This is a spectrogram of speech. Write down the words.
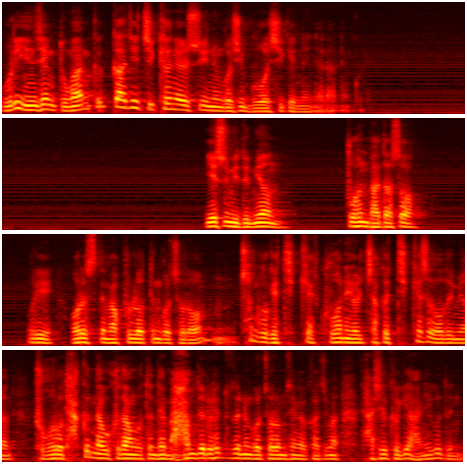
우리 인생 동안 끝까지 지켜낼 수 있는 것이 무엇이겠느냐라는 거예요. 예수 믿으면 구원받아서 우리 어렸을 때 막 불렀던 것처럼 음, 천국의 티켓, 구원의 열차 그 티켓을 얻으면 그거로 다 끝나고 그 다음부터 내 마음대로 해도 되는 것처럼 생각하지만 사실 그게 아니거든요.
